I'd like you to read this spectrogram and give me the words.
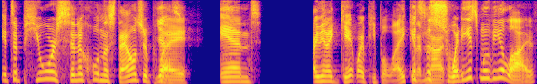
it's a pure cynical nostalgia play. Yes. And I mean I get why people like it. It's I'm the not, sweatiest movie alive.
